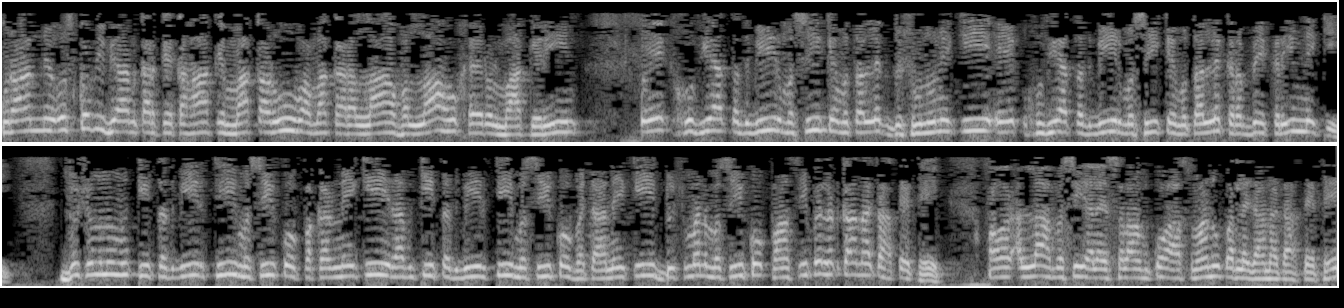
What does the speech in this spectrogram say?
قرآن نے اس کو بھی بیان کر کے کہا کہ ماکرو و مکر اللہ واللہ خیر الماکرین۔ ایک خفیہ تدبیر مسیح کے متعلق دشمنوں نے کی، ایک خفیہ تدبیر مسیح کے متعلق رب کریم نے کی۔ دشمنوں کی تدبیر تھی مسیح کو پکڑنے کی، رب کی تدبیر تھی مسیح کو بچانے کی۔ دشمن مسیح کو پھانسی پہ لٹکانا چاہتے تھے اور اللہ مسیح علیہ السلام کو آسمانوں پر لے جانا چاہتے تھے۔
